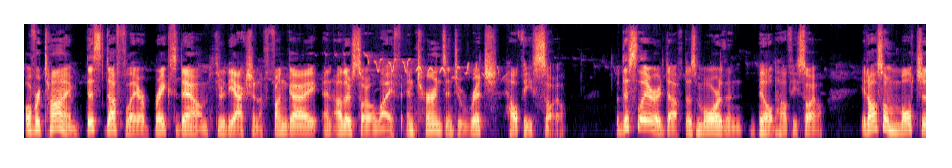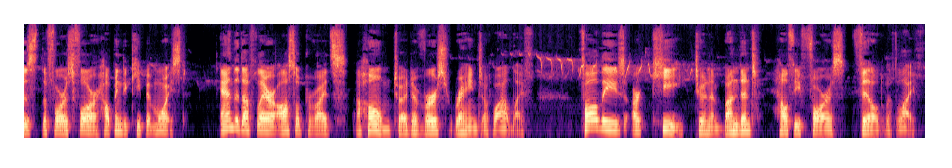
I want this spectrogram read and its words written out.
Over time, this duff layer breaks down through the action of fungi and other soil life and turns into rich, healthy soil. But this layer of duff does more than build healthy soil. It also mulches the forest floor, helping to keep it moist. And the duff layer also provides a home to a diverse range of wildlife. Fall leaves are key to an abundant, healthy forest filled with life.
